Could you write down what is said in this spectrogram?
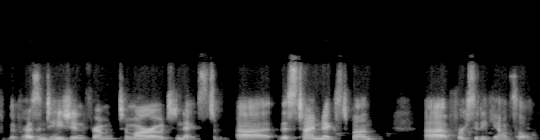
from the presentation from tomorrow to next, uh, this time next month uh, for city council.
